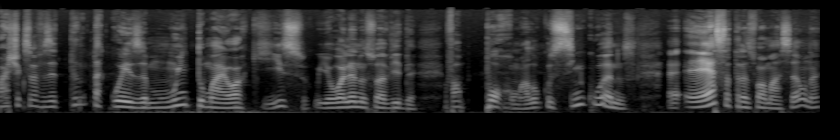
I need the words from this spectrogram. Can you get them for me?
acho que você vai fazer tanta coisa muito maior que isso, e eu olhando a sua vida, eu falo, porra, o maluco, cinco anos. É, é essa transformação, né?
